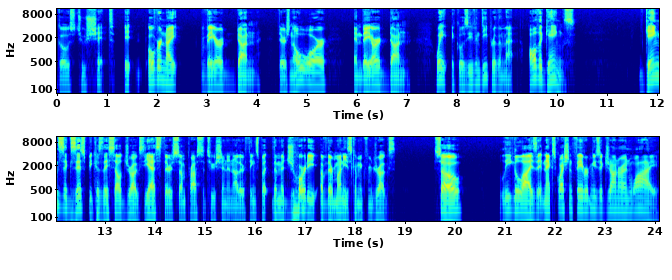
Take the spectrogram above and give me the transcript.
goes to shit. It overnight they are done. There's no war and they are done. Wait, it goes even deeper than that. All the gangs. Gangs exist because they sell drugs. Yes, there's some prostitution and other things, but the majority of their money is coming from drugs. So, legalize it. Next question favorite music genre and why?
